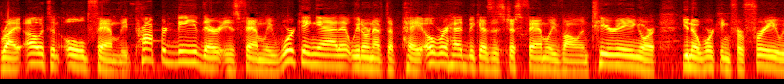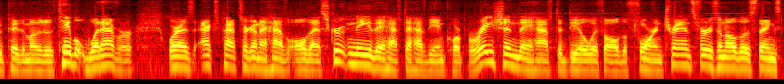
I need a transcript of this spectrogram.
right? Oh, it's an old family property. There is family working at it. We don't have to pay overhead because it's just family volunteering or, you know, working for free. We pay them under the table, whatever. Whereas expats are going to have all that scrutiny. They have to have the incorporation. They have to deal with all the foreign transfers and all those things.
